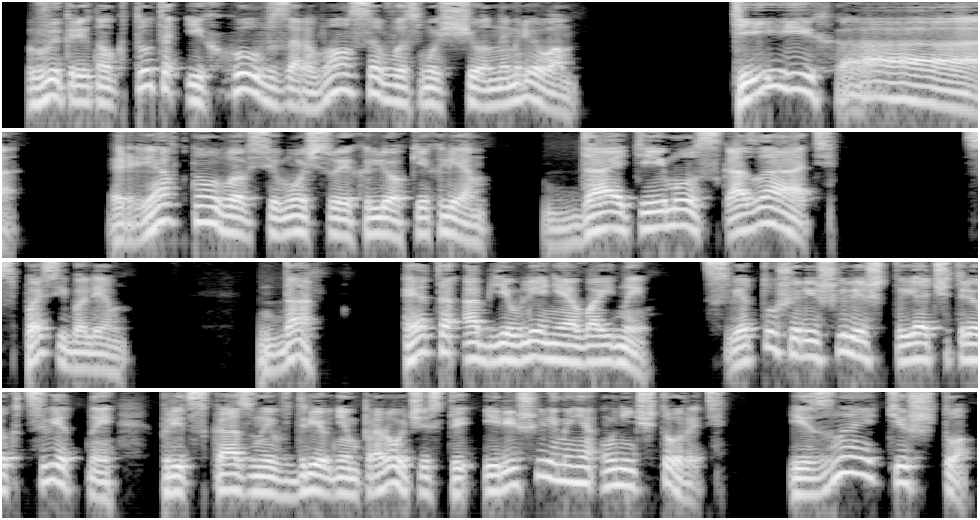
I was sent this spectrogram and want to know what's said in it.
– выкрикнул кто-то, и холл взорвался возмущенным ревом. «Тихо!» – рявкнул во всю мощь своих легких Лем. «Дайте ему сказать!» «Спасибо, Лем». «Да, это объявление войны. Святоши решили, что я четырехцветный, предсказанный в древнем пророчестве, и решили меня уничтожить. И знаете что?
